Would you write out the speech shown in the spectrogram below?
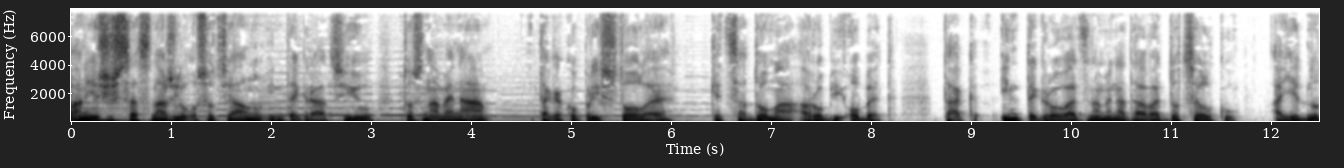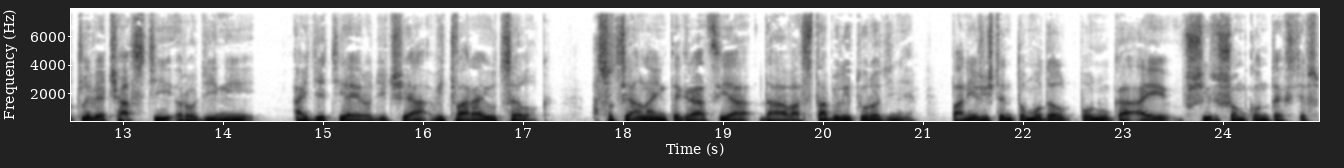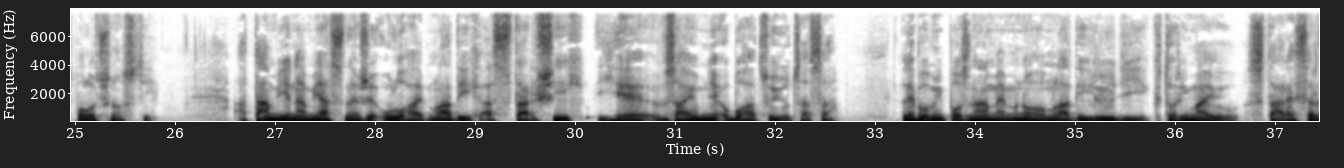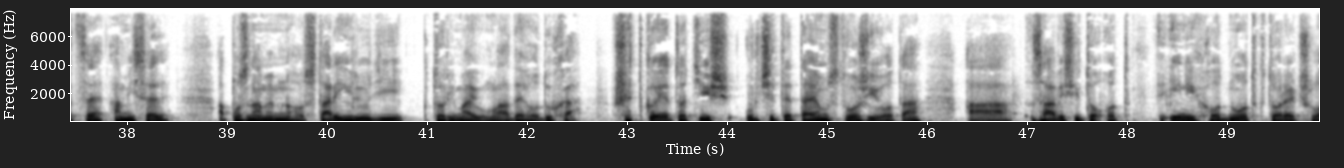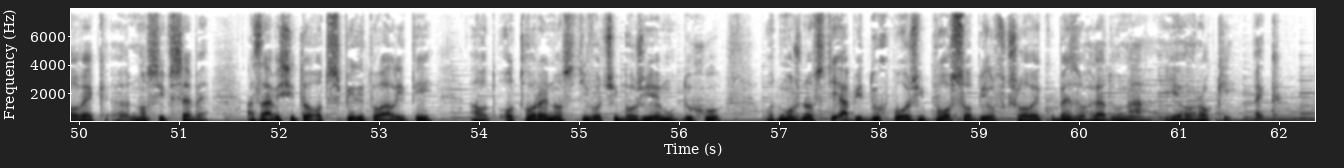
Pán Ježiš sa snažil o sociálnu integráciu, to znamená, tak ako pri stole, keď sa doma robí obed, tak integrovať znamená dávať do celku. A jednotlivé časti rodiny, aj deti, aj rodičia, vytvárajú celok. A sociálna integrácia dáva stabilitu rodine. Pán Ježiš tento model ponúka aj v širšom kontexte v spoločnosti. A tam je nám jasné, že úloha mladých a starších je vzájomne obohacujúca sa. Lebo my poznáme mnoho mladých ľudí, ktorí majú staré srdce a myseľ a poznáme mnoho starých ľudí, ktorí majú mladého ducha. Všetko je totiž určité tajomstvo života a závisí to od iných hodnôt, ktoré človek nosí v sebe. A závisí to od spirituality a od otvorenosti voči Božiemu duchu, od možnosti, aby duch Boží pôsobil v človeku bez ohľadu na jeho roky, vek.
